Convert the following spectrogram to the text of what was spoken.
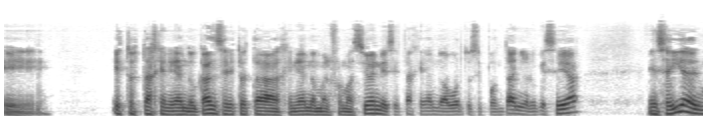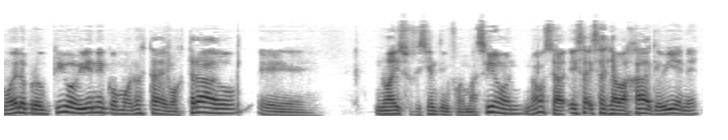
eh, esto está generando cáncer, esto está generando malformaciones, está generando abortos espontáneos, lo que sea, enseguida del modelo productivo viene como no está demostrado, eh, no hay suficiente información, ¿no? O sea, esa, esa es la bajada que viene.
